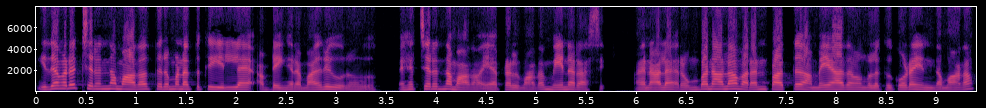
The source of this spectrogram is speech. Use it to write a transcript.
இதை விட சிறந்த மாதம் திருமணத்துக்கு இல்லை அப்படிங்கிற மாதிரி ஒரு மிகச்சிறந்த மாதம். ஏப்ரல் மாதம் மீனராசி அதனால ரொம்ப நாளா வரன் பார்த்து அமையாதவங்களுக்கு கூட இந்த மாதம்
